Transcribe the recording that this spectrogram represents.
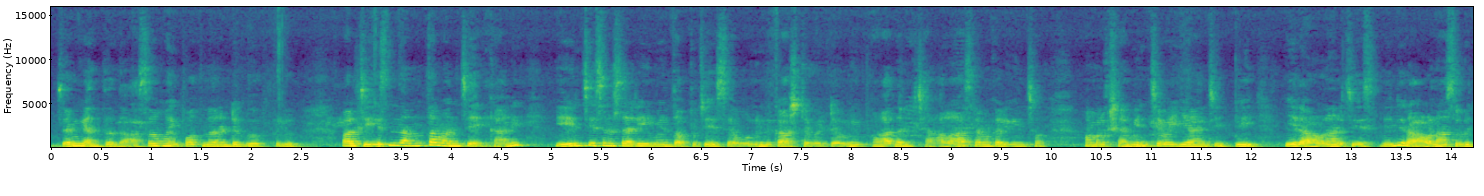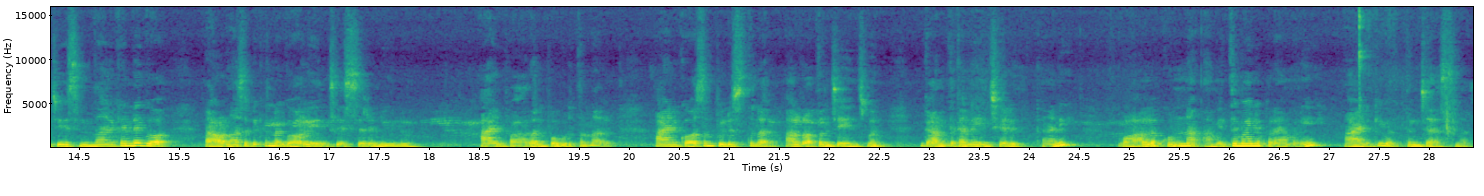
నిజంగా ఎంత దాసోహం అయిపోతున్నారంటే గోపికలు. వాళ్ళు చేసిందంతా మంచే కానీ ఏం చేసినా సరే మేము తప్పు చేసావు నిన్ను కష్టపెట్టావు నీ పాదానికి చాలా శ్రమ కలిగించాం మమ్మల్ని క్షమించవయ్యా అని చెప్పి ఈ రావణాడు చేసింది. రావణాసురుడు చేసిన దానికంటే గో రావణాసుడి కన్నా గౌరవం ఏం చేశారండి వీళ్ళు ఆయన బాధను పొగుడుతున్నారు. ఆయన కోసం పిలుస్తున్నారు. వాళ్ళు వ్రతం చేయించమని. ఇంకా అంతకన్నా ఏం చేయలేదు. కానీ వాళ్ళకున్న అమితమైన ప్రేమని ఆయనకి వ్యక్తం చేస్తున్నారు.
